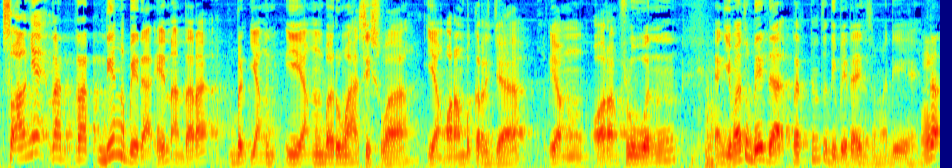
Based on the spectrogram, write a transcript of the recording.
Soalnya ra- ra- dia ngebedain antara ben- yang yang baru mahasiswa, yang orang bekerja, yang orang fluent, yang gimana tuh beda. Rate-nya tuh dibedain sama dia. Enggak,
